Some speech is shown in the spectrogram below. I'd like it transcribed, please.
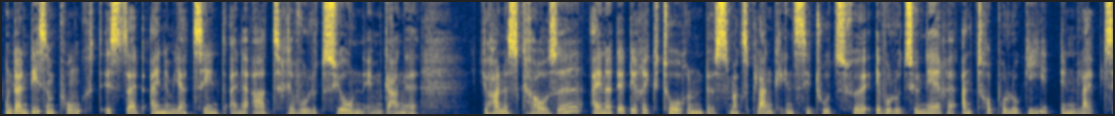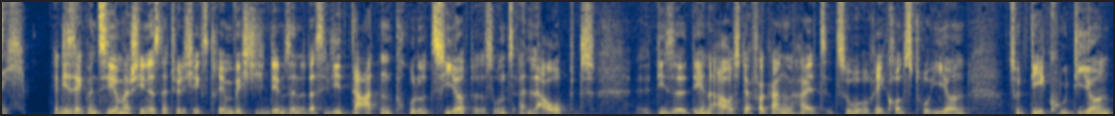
Und an diesem Punkt ist seit einem Jahrzehnt eine Art Revolution im Gange, Johannes Krause, einer der Direktoren des Max-Planck-Instituts für evolutionäre Anthropologie in Leipzig. Ja, die Sequenziermaschine ist natürlich extrem wichtig in dem Sinne, dass sie die Daten produziert, es uns erlaubt, diese DNA aus der Vergangenheit zu rekonstruieren, zu dekodieren.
